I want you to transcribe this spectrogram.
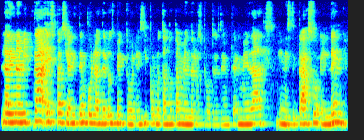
la dinámica espacial y temporal de los vectores y por lo tanto también de los brotes de enfermedades, en este caso el dengue.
